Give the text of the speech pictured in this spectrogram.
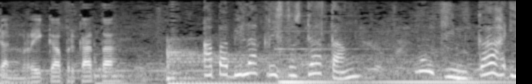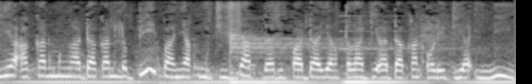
dan mereka berkata, Apabila Kristus datang, mungkinkah ia akan mengadakan lebih banyak mujizat daripada yang telah diadakan oleh dia ini?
